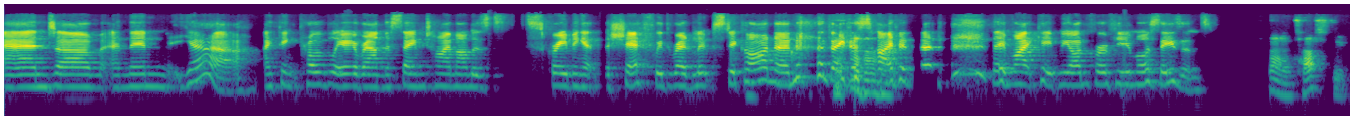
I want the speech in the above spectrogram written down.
and um, and then yeah i think probably around the same time i was screaming at the chef with red lipstick on and they decided that they might keep me on for a few more seasons. Fantastic.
